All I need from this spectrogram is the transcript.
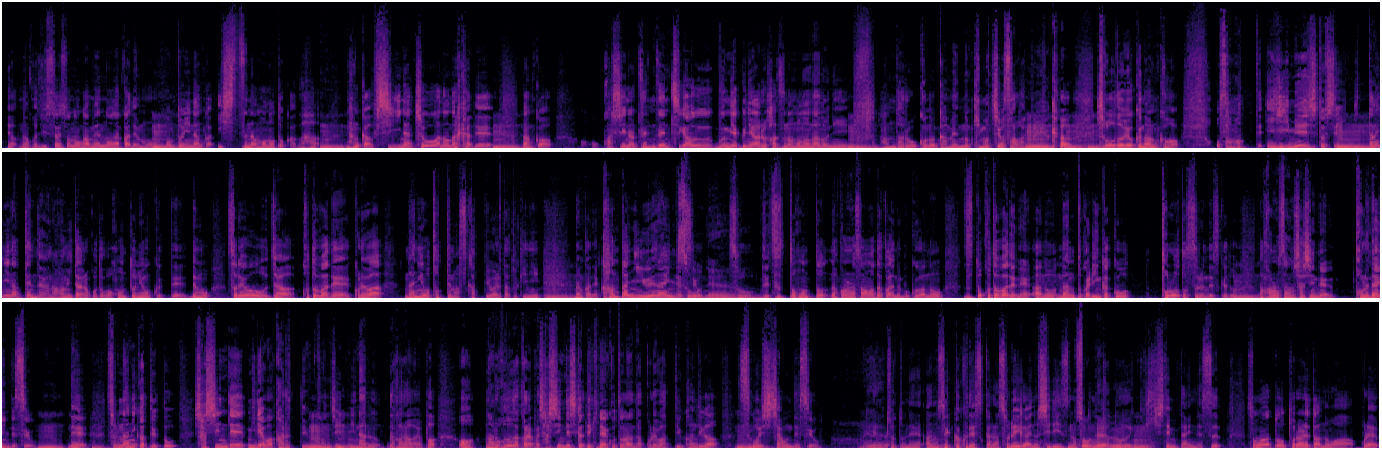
いやなんか実際その画面の中でもうん。本当になんか異質なものとかがうん。なんか不思議な調和の中でうん。なんかおかしいな全然違う文脈にあるはずのものなのにうん。なんだろうこの画面の気持ちよさはというかうんうんうんちょうどよくなんか収まっていいイメージとして一体になってんだよなみたいなことが本当に多くって。でもそれをじゃあ言葉でこれは何を撮ってますかって言われた時にうん。なんかね簡単に言えないんですよ。そうね。そう。でずっと本当中村さんはだからね僕あのずっと言葉でねあの、うん。なんとか輪郭を撮ろうとするんですけど、うん。中村さんの写真ね撮れないんですよ、うんでうん。それ何かっていうと写真で見りゃ分かるっていう感じになるの。だからやっぱあなるほど。だからやっぱ写真でしかできないことなんだこれはっていう感じがすごいしちゃうんですよ、ね。いやちょっとねあのせっかくですからそれ以外のシリーズのこともちょっとお聞きしてみたいんです。その後撮られたのはこれ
